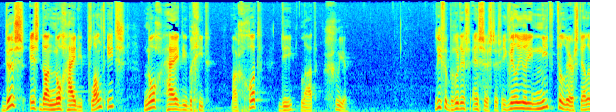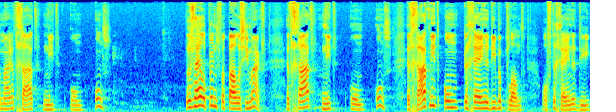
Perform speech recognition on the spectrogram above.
Dus is dan nog hij die plant iets, nog hij die begiet, maar God die laat groeien. Lieve broeders en zusters, ik wil jullie niet teleurstellen, maar het gaat niet om ons. Dat is het hele punt wat Paulus hier maakt. Het gaat niet om ons. Het gaat niet om degene die beplant of degene die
